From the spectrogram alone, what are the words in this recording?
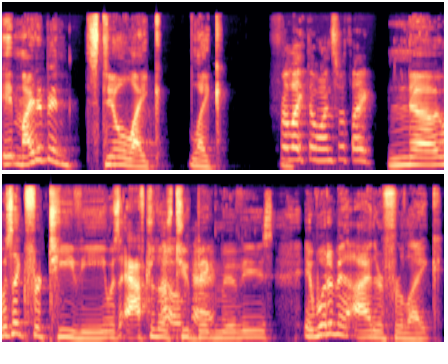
it might have been still like like For like the ones with like no, it was like for TV. It was after those Oh, two okay. big movies. It would have been either for like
